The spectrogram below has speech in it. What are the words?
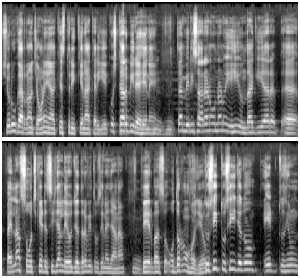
ਸ਼ੁਰੂ ਕਰਨਾ ਚਾਹੁੰਦੇ ਆ ਕਿਸ ਤਰੀਕੇ ਨਾਲ ਕਰੀਏ ਕੁਝ ਕਰ ਵੀ ਰਹੇ ਨੇ। ਤਾਂ ਮੇਰੀ ਸਾਰਿਆਂ ਨੂੰ ਉਹਨਾਂ ਨੂੰ ਇਹੀ ਹੁੰਦਾ ਕਿ ਯਾਰ ਪਹਿਲਾਂ ਸੋਚ ਕੇ ਡਿਸੀਜਨ ਲਿਓ ਜਿੱਧਰ ਵੀ ਤੁਸੀਂ ਨੇ ਜਾਣਾ ਫੇਰ ਬਸ ਉਧਰ ਨੂੰ ਹੋ ਜਿਓ। ਤੁਸੀਂ ਤੁਸੀਂ ਜਦੋਂ ਇਹ ਤੁਸੀਂ ਹੁਣ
